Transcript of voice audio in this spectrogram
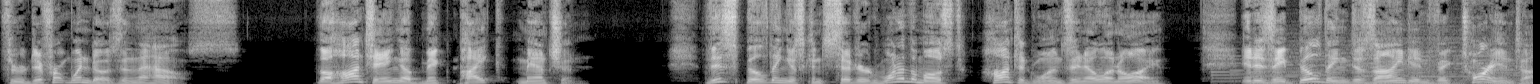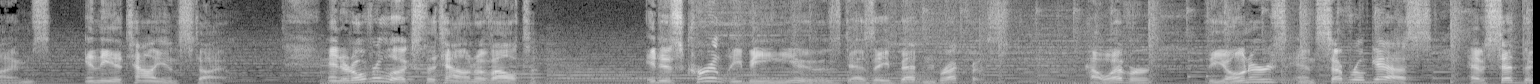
through different windows in the house. The Haunting of McPike Mansion. This building is considered one of the most haunted ones in Illinois. It is a building designed in Victorian times in the Italian style, and it overlooks the town of Alton. It is currently being used as a bed and breakfast. However, the owners and several guests have said the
